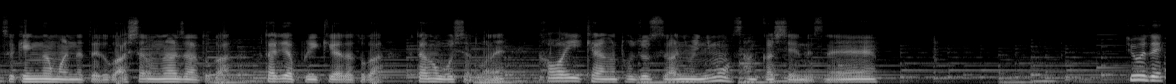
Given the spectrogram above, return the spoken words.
それケンガマになったりとか、明日のナザーとか、二人はプリキュアだとか、双子星だとかね、可愛いキャラが登場するアニメにも参加してるんですね。というわけで、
